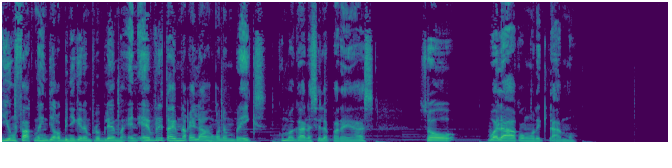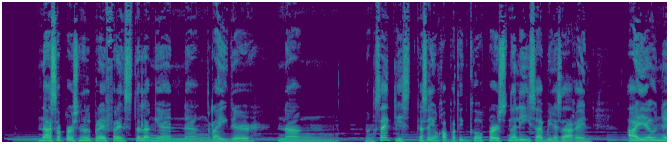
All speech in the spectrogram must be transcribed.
yung fact na hindi ako binigyan ng problema and every time na kailangan ko ng brakes, kumagana sila parehas. So, wala akong reklamo nasa personal preference na lang yan ng rider, ng, ng cyclist. Kasi yung kapatid ko, personally, sabi niya sa akin, ayaw niya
